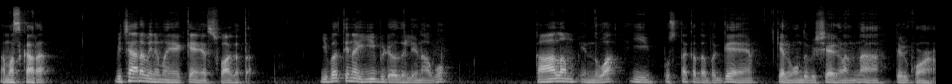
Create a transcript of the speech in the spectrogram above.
ನಮಸ್ಕಾರ. ವಿಚಾರ ವಿನಿಮಯಕ್ಕೆ ಸ್ವಾಗತ. ಇವತ್ತಿನ ಈ ವಿಡಿಯೋದಲ್ಲಿ ನಾವು ಕಾಲಂ ಎನ್ನುವ ಈ ಪುಸ್ತಕದ ಬಗ್ಗೆ ಕೆಲವೊಂದು ವಿಷಯಗಳನ್ನು ತಿಳ್ಕೊಳ್ಳೋಣ.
